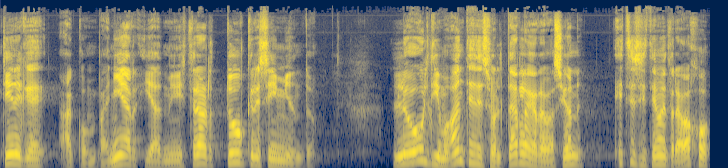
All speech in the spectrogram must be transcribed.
tiene que acompañar y administrar tu crecimiento. Lo último, antes de soltar la grabación, este sistema de trabajo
